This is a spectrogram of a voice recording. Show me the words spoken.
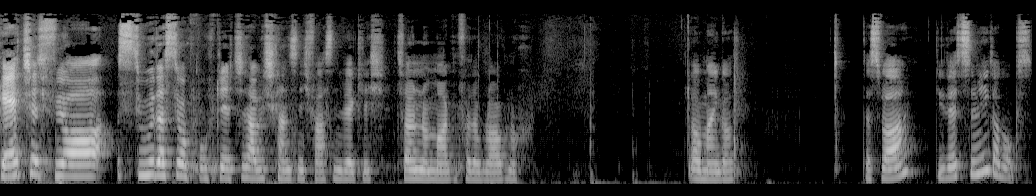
Gadget für Stu, das Durchbruch-Gadget habe ich, kann es nicht fassen, wirklich. 200 Marken für der Blau noch. Oh mein Gott. Das war die letzte Megabox.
